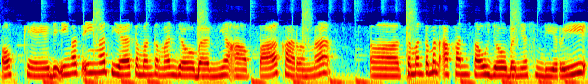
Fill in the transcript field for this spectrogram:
Oke, diingat-ingat ya teman-teman jawabannya apa karena uh, teman-teman akan tahu jawabannya sendiri.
